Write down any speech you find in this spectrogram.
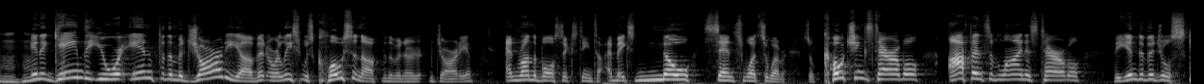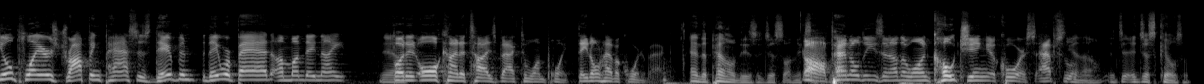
Mm-hmm. in a game that you were in for the majority of it, or at least was close enough for the ma- majority, and run the ball 16 times. It makes no sense whatsoever. So coaching's terrible, offensive line is terrible. The individual skill players dropping passes, they've been they were bad on Monday night. But it all kind of ties back to one point. They don't have a quarterback. And the penalties are just unacceptable. Oh, penalties, another one. Coaching, of course, Absolutely. you know, it, it just kills them.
